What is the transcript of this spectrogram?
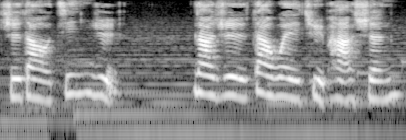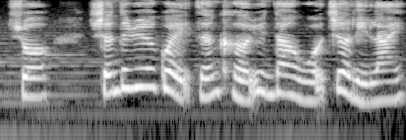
直到今日。那日大卫惧怕神，说：“神的约柜怎可运到我这里来？”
